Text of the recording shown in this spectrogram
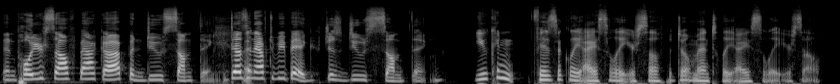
then pull yourself back up and do something. It doesn't have to be big, just do something. You can physically isolate yourself, but don't mentally isolate yourself.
